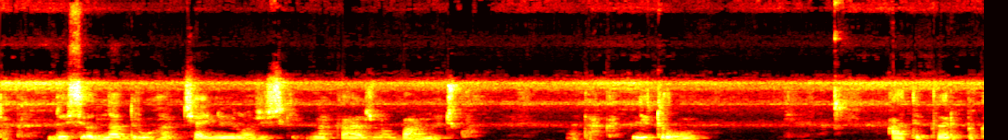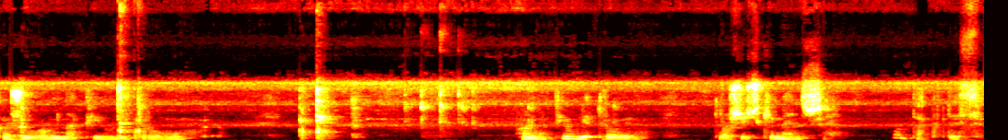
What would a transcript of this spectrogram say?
Так, десь одна друга чайної ложечки на кожну баночку. Отак, літрову. А тепер покажу вам на півлітрову. А на півлітрову трошечки менше. Отак десь.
